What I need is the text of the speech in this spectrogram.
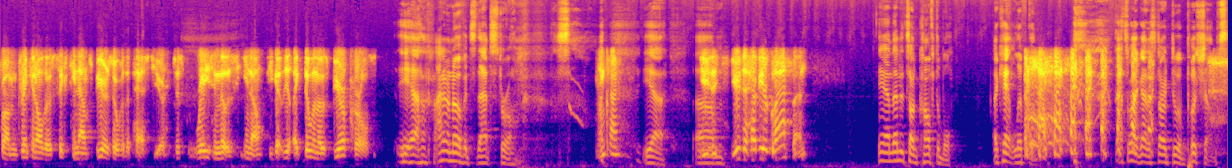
from drinking all those 16 ounce beers over the past year. Just raising those, you know, you get like doing those beer curls. yeah, I don't know if it's that strong. Okay. yeah. use, Um, a, use a heavier glass then. yeah, and then it's uncomfortable. I can't lift it. That's why I got to start doing push-ups.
